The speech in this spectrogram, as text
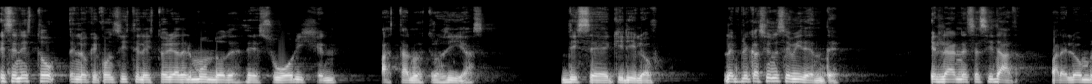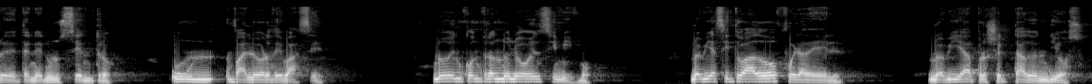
Es en esto en lo que consiste la historia del mundo desde su origen hasta nuestros días. Dice Kirillov, la implicación es evidente. Es la necesidad para el hombre de tener un centro, un valor de base, no encontrándolo en sí mismo. Lo había situado fuera de él, lo había proyectado en Dios.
